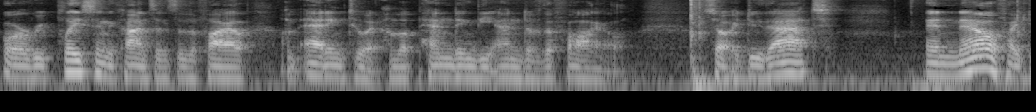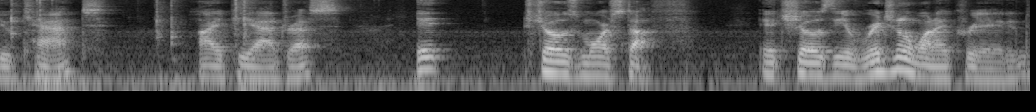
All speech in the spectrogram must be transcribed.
or replacing the contents of the file I'm adding to it. I'm appending the end of the file. So I do that. And now if I do cat IP address it shows more stuff. It shows the original one I created.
